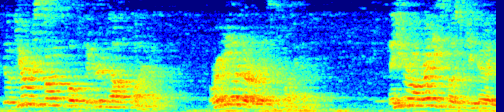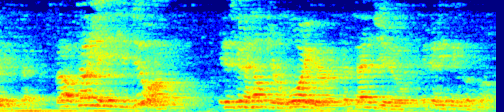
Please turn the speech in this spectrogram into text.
So if you're responsible for the group health plan or any other ERISA plan, then you're already supposed to be doing these things. But I'll tell you, if you do them, it is going to help your lawyer defend you if anything goes wrong.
